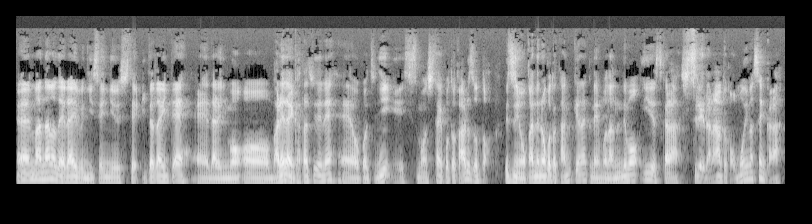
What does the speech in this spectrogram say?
えー、まあ、なのでライブに潜入していただいて、えー、誰にもバレない形でね、えー、おこちに質問したいことがあるぞと。別にお金のこと関係なくね、もう何でもいいですから、失礼だなとか思いませんから、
